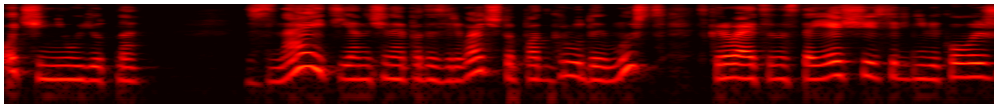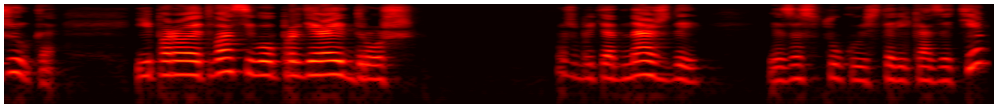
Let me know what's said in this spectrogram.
очень неуютно. Знаете, я начинаю подозревать, что под грудой мышц скрывается настоящая средневековая жилка, и порой от вас его продирает дрожь. Может быть, однажды я застукаю старика за тем,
